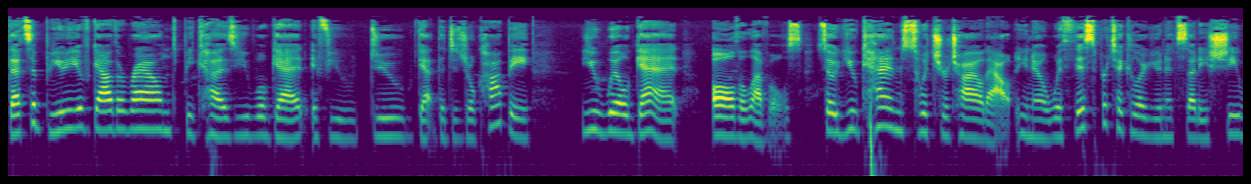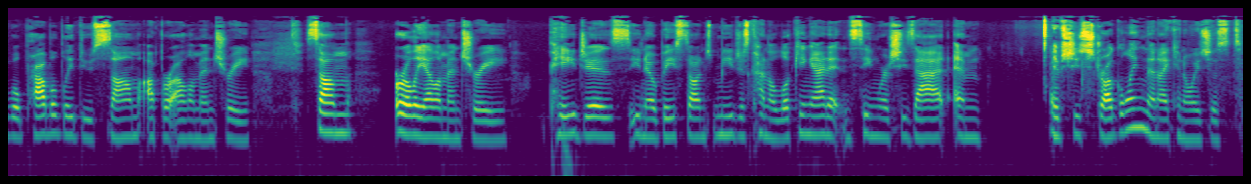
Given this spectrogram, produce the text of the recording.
that's a beauty of Gather Round because you will get, if you do get the digital copy, you will get all the levels. So you can switch your child out. You know, with this particular unit study, she will probably do some upper elementary, some early elementary pages, you know, based on me just kind of looking at it and seeing where she's at. And if she's struggling, then I can always just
